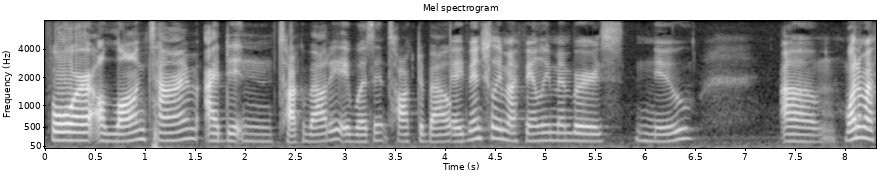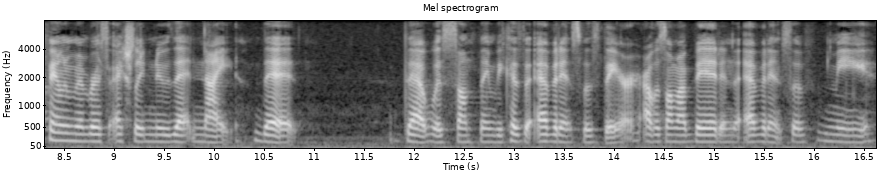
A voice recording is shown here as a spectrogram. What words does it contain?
For a long time i didn't talk about it. It wasn't talked about. Eventually my family members knew. Um, one of my family members actually knew that night that that was something because the evidence was there. I was on my bed and the evidence of me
